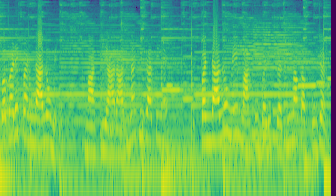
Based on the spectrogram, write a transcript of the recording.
व बड़े पंडालों में माँ की आराधना की जाती है। पंडालों में माँ की बड़ी प्रतिमा का पूजन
